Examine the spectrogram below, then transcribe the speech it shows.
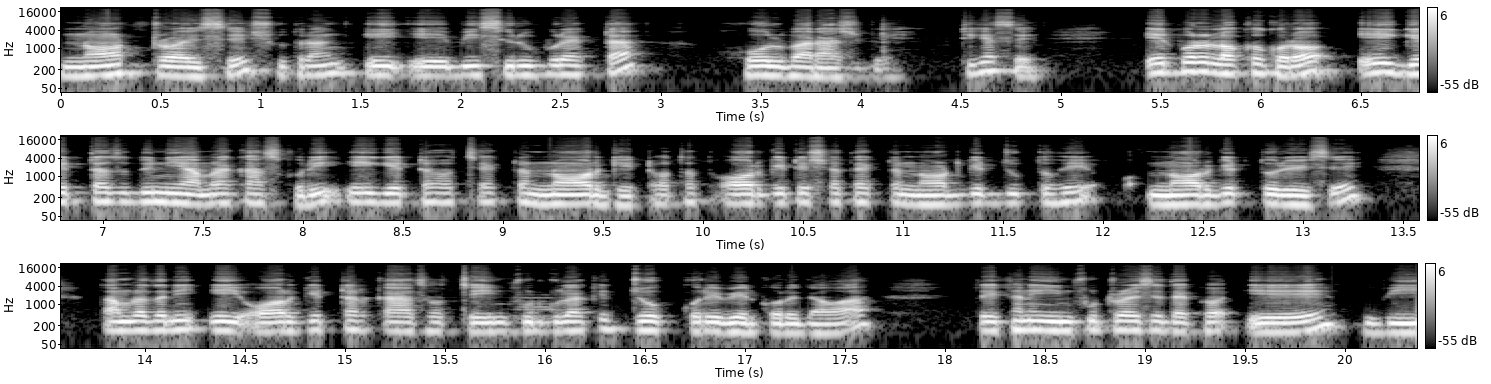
নট রয়েছে, সুতরাং এই এ বি সির উপরে একটা হোল বার আসবে, ঠিক আছে? এরপরে লক্ষ্য করো, এই গেটটা যদি নিয়ে আমরা কাজ করি, এই গেটটা হচ্ছে একটা নর গেট অর্থাৎ অর গেটের সাথে একটা নট গেট যুক্ত হয়ে নর গেট তৈরি হয়েছে। তো আমরা জানি এই অর গেটটার কাজ হচ্ছে ইনপুট গুলাকে যোগ করে বের করে দেওয়া। তো এখানে ইনপুট রয়েছে, দেখো এ বি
